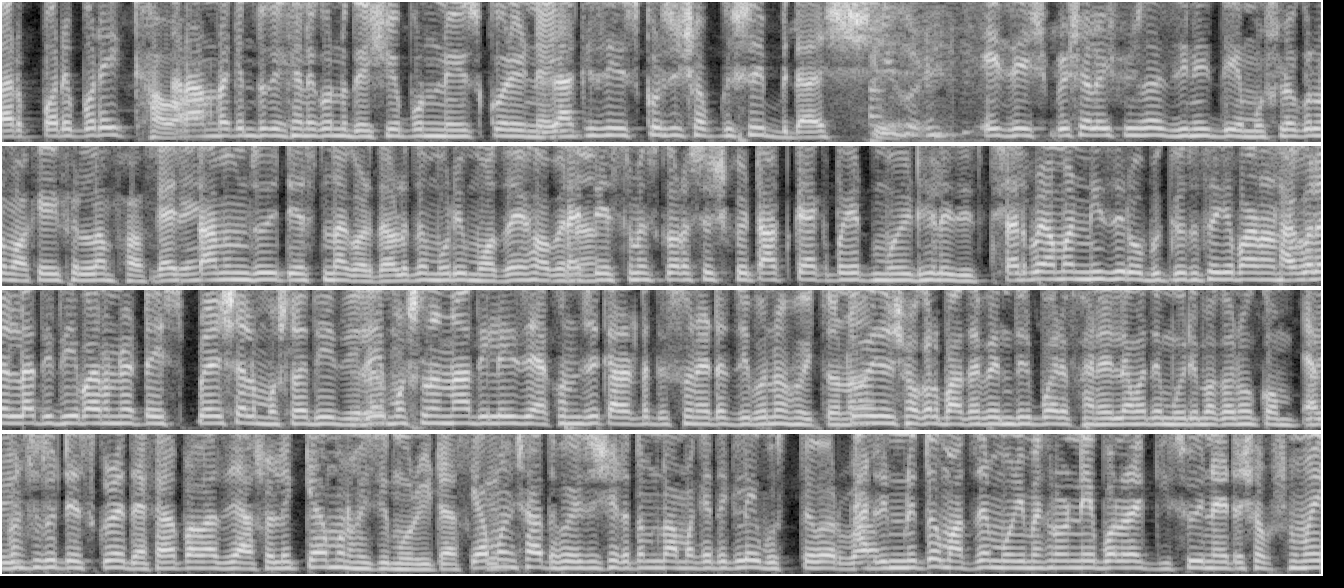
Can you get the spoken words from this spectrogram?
তারপরে পরেই খাওয়া। আর আমরা কিন্তু এখানে কোনো দেশীয় পণ্য ইউজ করি না যা কিছু ইউজ করছি সবকিছুই বিদেশি এই যে স্পেশাল স্পেশাল জিনিস দিয়ে মশলাগুলো মাখিয়ে ফেললাম ফার্স্ট গাইস তামিম যদি টেস্ট না করে তাহলে তো মুড়ি মজাই হবে না। টেস্ট মেস করা শেষ করে টাটকা এক প্যাকেট মুড়ি ঢেলে দিচ্ছি। তারপরে আমার নিজের অভিজ্ঞতা থেকে বানানো। ছাগলের লাদি দিয়ে বানানো একটা স্পেশাল মশলা দিয়ে দিলাম। যে মশলা না দিলে যে এখন যে কালারটা দেখছেন এটা জীবনে হইতো না। তো এই যে সকল বাধা পেন্দির পরে ফাইনালি আমাদের মুড়ি মাখানো কমপ্লিট এখন শুধু টেস্ট করে দেখার পালা যে আসলে কেমন হয়েছে মুড়িটা কেমন স্বাদ হয়েছে সেটা তোমরা আমাকে দেখলেই বুঝতে পারবে। আর এমনি তো মাছের মুড়ি মাখানো নিয়ে বলার কিছুই না এটা সবসময়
